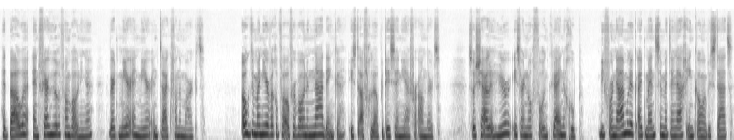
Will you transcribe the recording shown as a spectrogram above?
Het bouwen en verhuren van woningen werd meer en meer een taak van de markt. Ook de manier waarop we over wonen nadenken is de afgelopen decennia veranderd. Sociale huur is er nog voor een kleine groep, die voornamelijk uit mensen met een laag inkomen bestaat.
